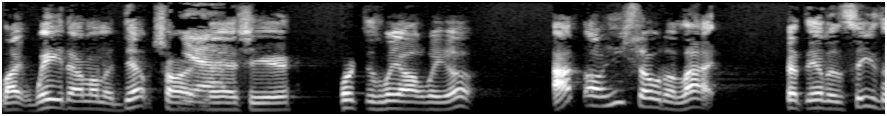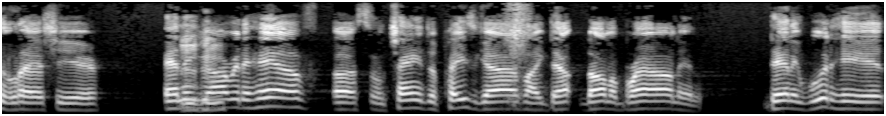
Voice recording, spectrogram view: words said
like way down on the depth chart yeah. last year, worked his way all the way up. I thought he showed a lot at the end of the season last year. And then mm-hmm. you already have uh, some change of pace guys like Donald Brown and Danny Woodhead.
